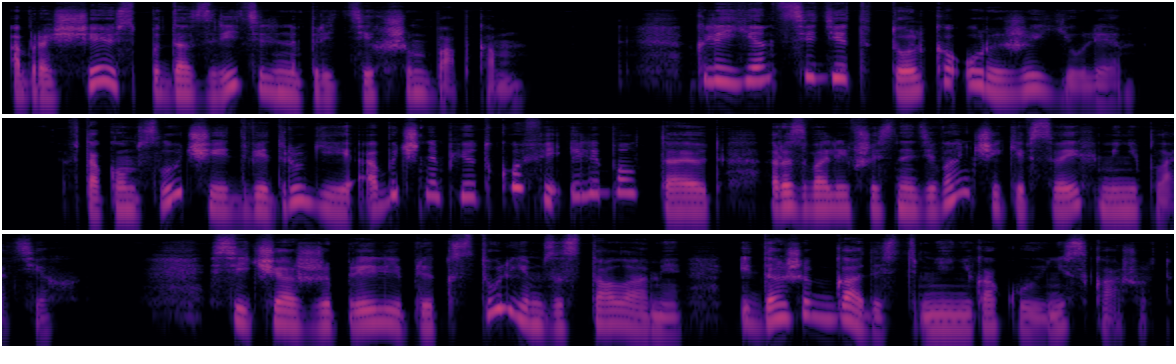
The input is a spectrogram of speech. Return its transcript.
Обращаюсь подозрительно притихшим бабкам. Клиент сидит только у рыжей Юли. В таком случае две другие обычно пьют кофе или болтают, развалившись на диванчике в своих мини-платьях. Сейчас же прилипли к стульям за столами и даже гадость мне никакую не скажут.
